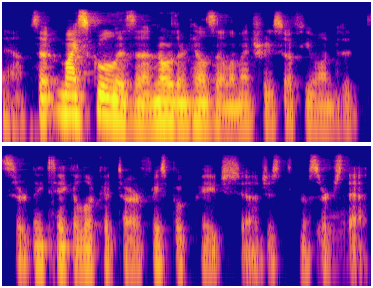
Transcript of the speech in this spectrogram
Yeah. So my school is uh, Northern Hills Elementary. So if you wanted to certainly take a look at our Facebook page, uh, just you know, search that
